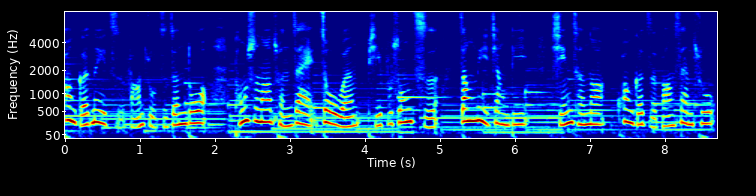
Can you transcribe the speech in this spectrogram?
眶隔内脂肪组织增多，同时呢存在皱纹、皮肤松弛、张力降低，形成了眶隔脂肪散出，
